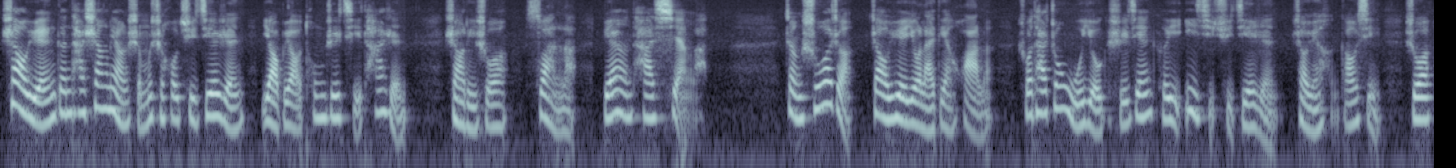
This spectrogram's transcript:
邵元跟他商量什么时候去接人，要不要通知其他人。邵丽说：“算了，别让他现了。”正说着，赵月又来电话了，说他中午有个时间可以一起去接人。邵元很高兴，说：“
